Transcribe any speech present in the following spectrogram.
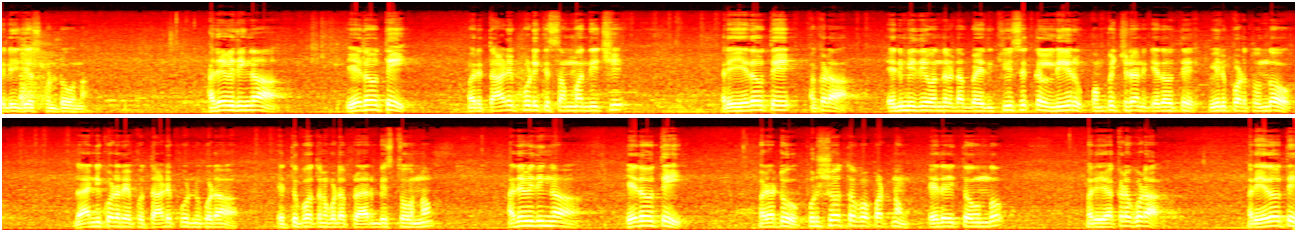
తెలియజేసుకుంటూ ఉన్నా. అదేవిధంగా ఏదైతే మరి తాడిపూడికి సంబంధించి మరి ఏదైతే అక్కడ ఎనిమిది వందల డెబ్బై ఐదు క్యూసెక్కల నీరు పంపించడానికి ఏదైతే వీలు పడుతుందో దాన్ని కూడా రేపు తాడిపూడిని కూడా ఎత్తిపోతను కూడా ప్రారంభిస్తూ ఉన్నాం. అదేవిధంగా ఏదైతే మరి అటు పురుషోత్తమ పట్టణం ఏదైతే ఉందో మరి అక్కడ కూడా మరి ఏదైతే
